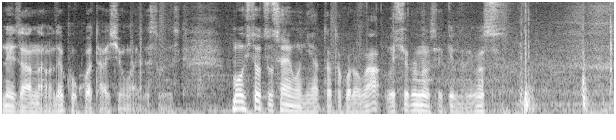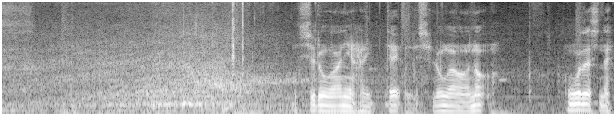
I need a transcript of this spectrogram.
レザーなのでここは対象外だそうです。もう一つ最後にやったところが後ろの席になります。後ろ側に入って後ろ側のここですね。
